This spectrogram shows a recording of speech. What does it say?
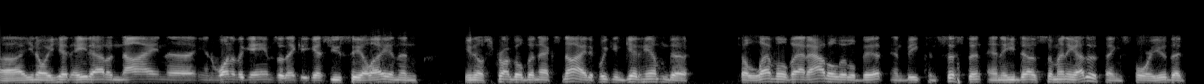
Uh, you know, he hit eight out of nine uh, in one of the games, I think, against UCLA, and then you know struggled the next night. If we can get him to to level that out a little bit and be consistent, and he does so many other things for you that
